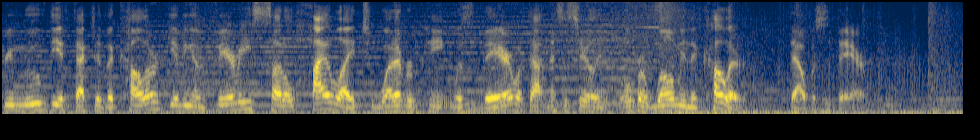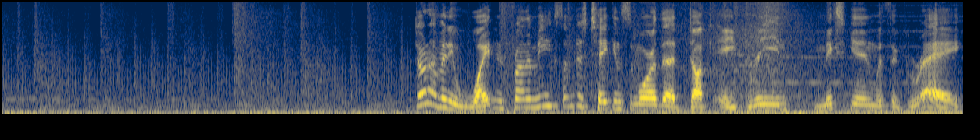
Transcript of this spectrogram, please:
remove the effect of the color, giving a very subtle highlight to whatever paint was there without necessarily overwhelming the color that was there. Don't have any white in front of me, so I'm just taking some more of that Duck Egg Green, mixing it in with the gray,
